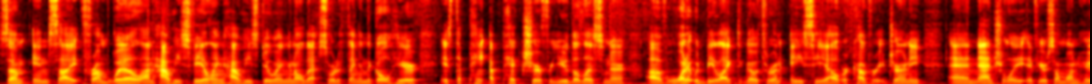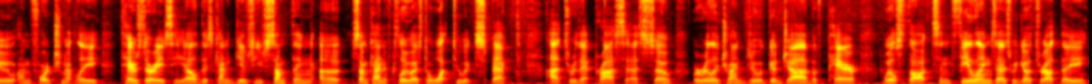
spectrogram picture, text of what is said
some insight from Will on how he's feeling, how he's doing, and all that sort of thing. And the goal here is to paint a picture for you, the listener, of what it would be like to go through an ACL recovery journey. And naturally, if you're someone who unfortunately tears their ACL, this kind of gives you something, uh, some kind of clue as to what to expect uh, through that process. So we're really trying to do a good job of pair Will's thoughts and feelings as we go throughout the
